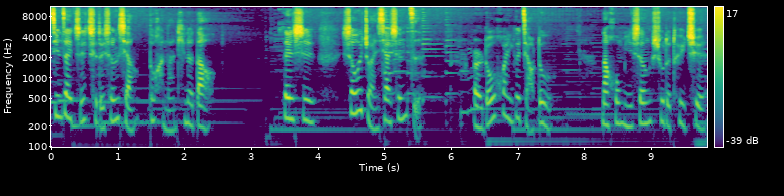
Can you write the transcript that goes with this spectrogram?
近在咫尺的声响都很难听得到。但是稍微转一下身子。耳朵换一个角度，那轰鸣声倏地退却，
